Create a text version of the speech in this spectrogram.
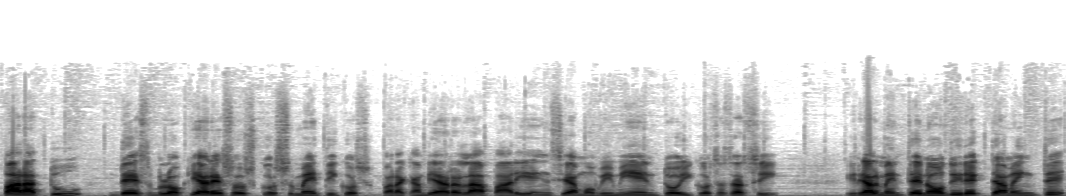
para tú desbloquear esos cosméticos para cambiar la apariencia, movimiento y cosas así. Y realmente no directamente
